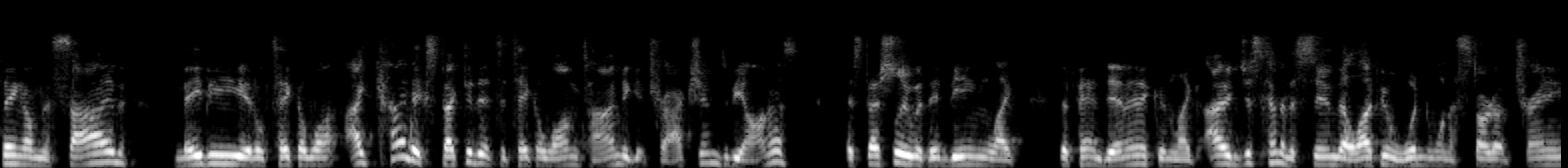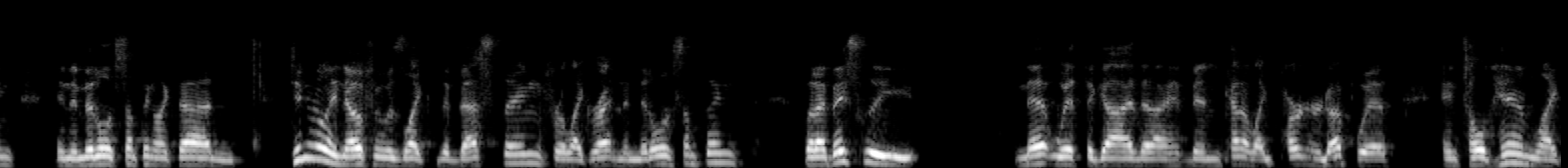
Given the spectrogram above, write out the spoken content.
thing on the side. Maybe it'll take a long. I kind of expected it to take a long time to get traction, to be honest especially with it being like the pandemic and like I just kind of assumed that a lot of people wouldn't want to start up training in the middle of something like that and didn't really know if it was like the best thing for like right in the middle of something but I basically met with the guy that I had been kind of like partnered up with and told him like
